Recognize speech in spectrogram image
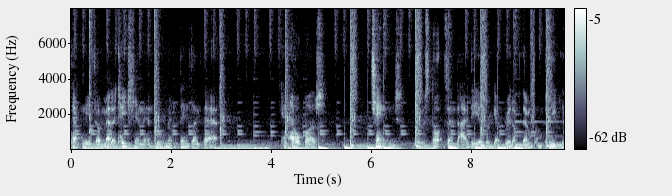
techniques of meditation and movement and things like that can help us change those thoughts and ideas or get rid of them completely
